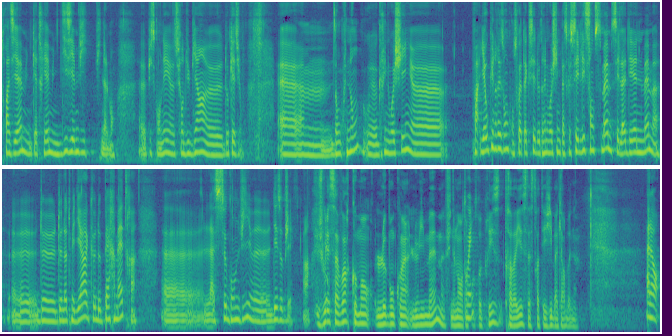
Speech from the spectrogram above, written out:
troisième, une quatrième, une dixième vie finalement, puisqu'on est sur du bien d'occasion. Euh, donc non, euh, greenwashing. Euh, enfin, il n'y a aucune raison qu'on soit taxé de greenwashing parce que c'est l'essence même, c'est l'ADN même de, notre média que de permettre la seconde vie des objets. Je voulais savoir comment Le Bon Coin lui-même, finalement en tant qu'entreprise, travaillait sa stratégie bas carbone. Alors,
